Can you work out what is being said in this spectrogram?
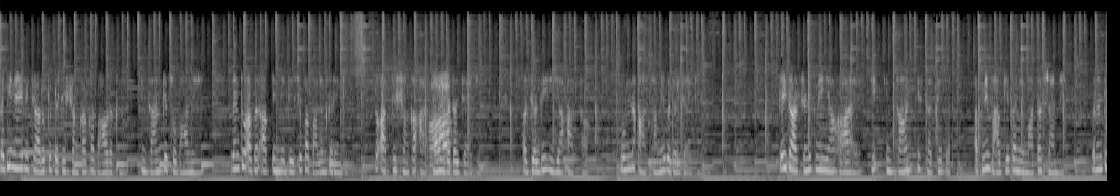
सभी नए विचारों के प्रति शंका का भाव रखना इंसान के स्वभाव में है। परंतु अगर आप इन निर्देशों का पालन करेंगे तो आपकी शंका आस्था में बदल जाएगी और जल्दी ही यह आस्था पूर्ण आस्था में बदल जाएगी। कई दार्शनिक ने यह कहा है कि इंसान इस धरती पर अपने भाग्य का निर्माता स्वयं है परंतु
